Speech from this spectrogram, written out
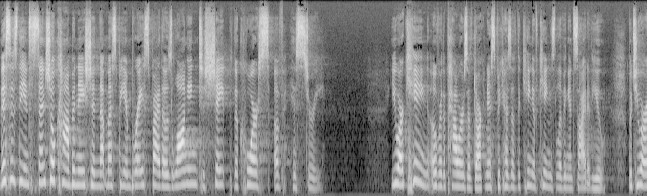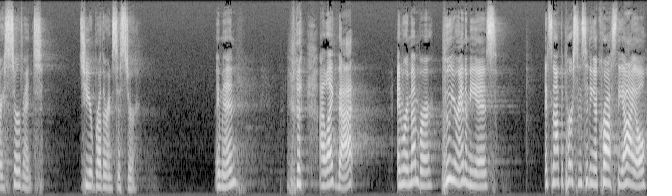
This is the essential combination that must be embraced by those longing to shape the course of history. You are king over the powers of darkness because of the King of Kings living inside of you, but you are a servant to your brother and sister. Amen? I like that. And remember who your enemy is. It's not the person sitting across the aisle,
